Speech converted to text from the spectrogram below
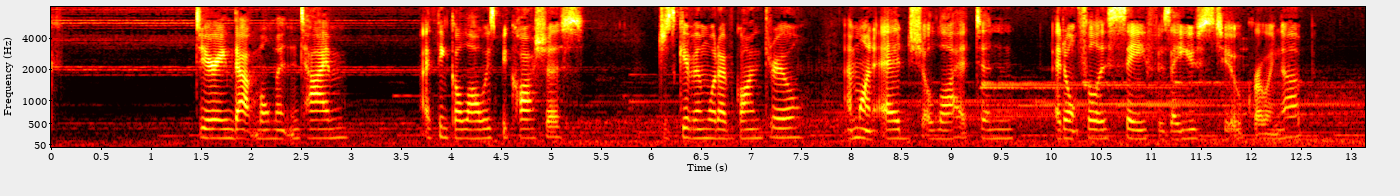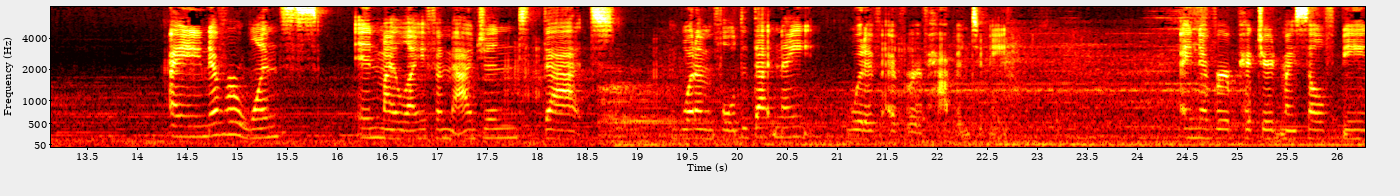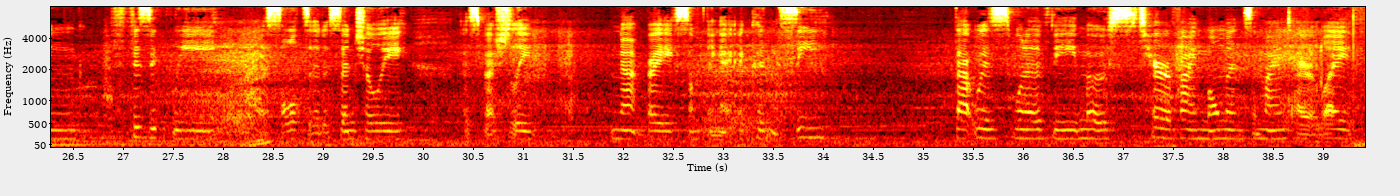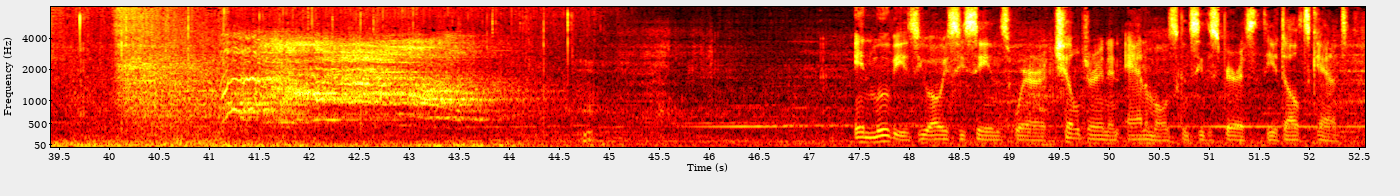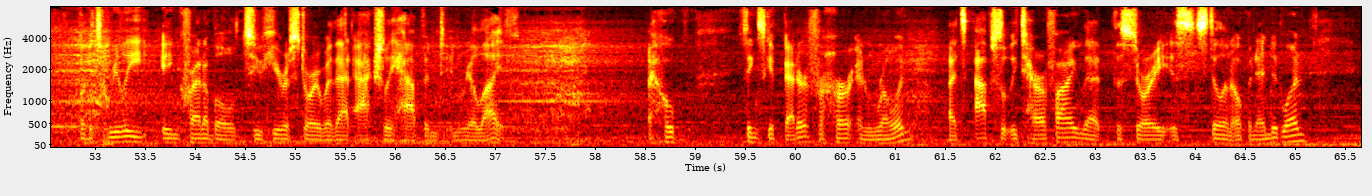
during that moment in time. I think I'll always be cautious, just given what I've gone through. I'm on edge a lot, and I don't feel as safe as I used to growing up. I never once in my life imagined that what unfolded that night would have ever have happened to me. I never pictured myself being physically assaulted, essentially, especially not by something I, I couldn't see. That was one of the most terrifying moments in my entire life. In movies, you always see scenes where children and animals can see the spirits that the adults can't. But it's really incredible to hear a story where that actually happened in real life. I hope things get better for her and Rowan. It's absolutely terrifying that the story is still an open ended one.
